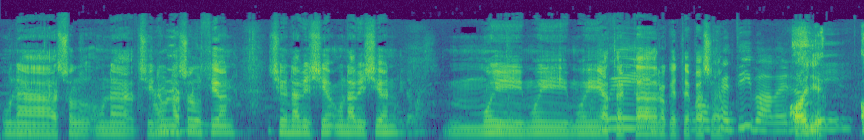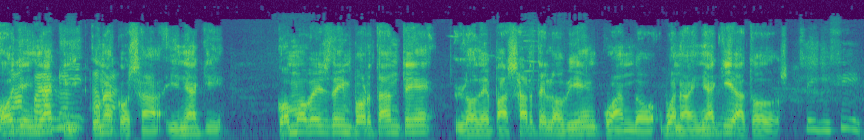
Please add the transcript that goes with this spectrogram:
una, solu- una, si no una solución, si una visión, una visión muy, muy, muy acertada de lo que te pasa. Objetiva, ¿verdad? Oye, oye Ah, Iñaki, mí, una cosa, Iñaki, ¿cómo ves de importante lo de pasártelo bien cuando, bueno, a Iñaki y a todos, Sí, sí.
